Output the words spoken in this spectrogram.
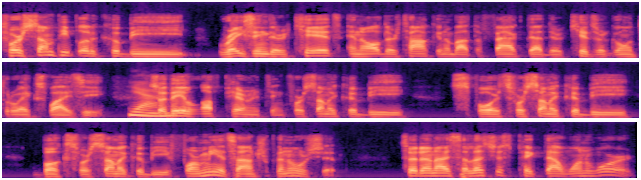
For some people, it could be raising their kids and all they're talking about the fact that their kids are going through XYZ. Yeah. So they love parenting. For some, it could be sports. For some, it could be books. For some, it could be, for me, it's entrepreneurship. So then I said, let's just pick that one word.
